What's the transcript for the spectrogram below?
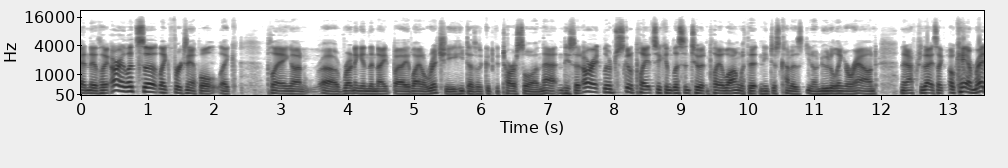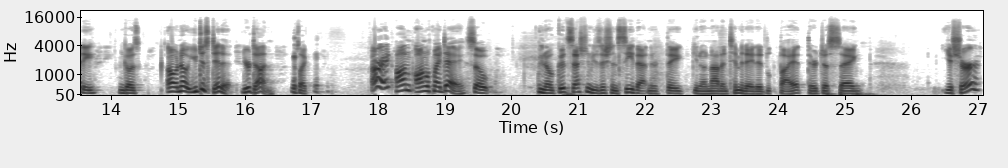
and they're like, all right, let's uh, like for example, like playing on uh, "Running in the Night" by Lionel Richie. He does a good guitar solo on that, and he said, "All right, we're just going to play it so you can listen to it and play along with it." And he just kind of you know noodling around. And then after that, he's like, "Okay, I'm ready," and goes, "Oh no, you just did it. You're done." It's like, "All right, on on with my day." So. You know, good session musicians see that and they're they you know not intimidated by it. They're just saying, "You sure?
